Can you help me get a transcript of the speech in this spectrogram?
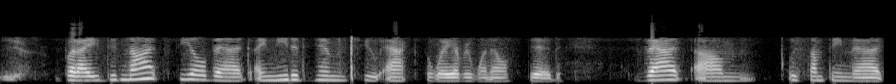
Yes. but I did not feel that I needed him to act the way everyone else did. That um, was something that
